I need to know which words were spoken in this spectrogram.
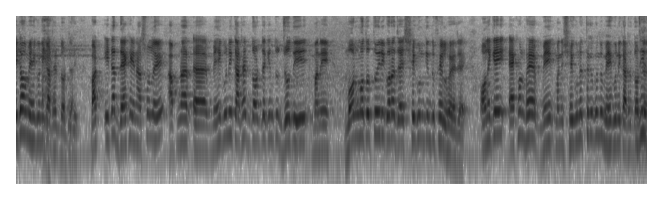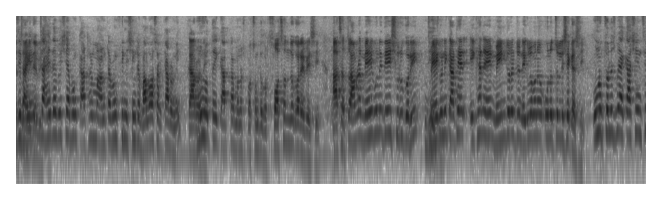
এটাও মেহগুনি কাঠের দরজা। বাট এটা দেখেন আসলে আপনার মেহগুনি কাঠের দরজা কিন্তু যদি মানে মন মতো তৈরি করা যায় সেগুন কিন্তু ফেল হয়ে যায়। অনেকেই এখন ভাই মানে সেগুনের থেকে কিন্তু মেহগুনি কাঠের দরজা চাহিদা বেশি। চাহিদা বেশি এবং কাঠের মানটা এবং ফিনিশিংটা ভালো আসার কারণে। মূলত এই কাঠটা মানুষ পছন্দ করছে। পছন্দ করে বেশি। আচ্ছা তো আমরা মেহগুনি দিয়েই শুরু করি। মেহগুনি কাঠের এখানে মেইন ডোরের জন্য এগুলো মানে উনচল্লিশ একাশি। উনচল্লিশ বাই একাশি ইঞ্চি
